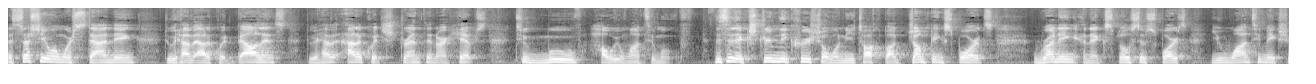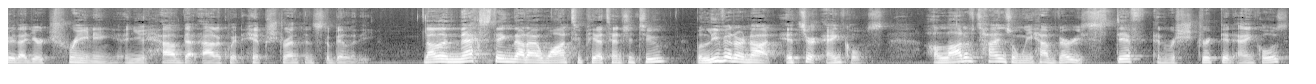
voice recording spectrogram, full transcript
Especially when we're standing, do we have adequate balance? Do we have adequate strength in our hips to move how we want to move? This is extremely crucial when you talk about jumping sports, running and explosive sports. You want to make sure that you're training and you have that adequate hip strength and stability. Now, the next thing that I want to pay attention to, believe it or not, it's your ankles. A lot of times when we have very stiff and restricted ankles,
